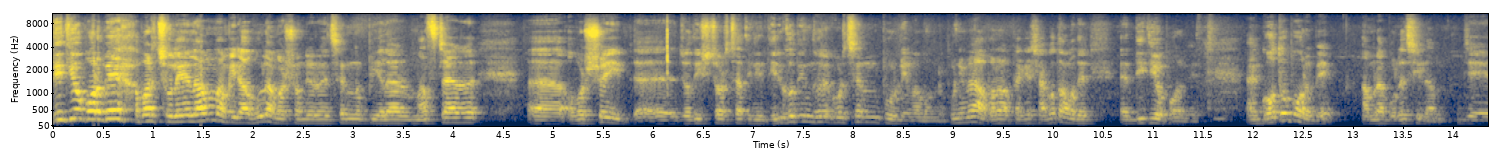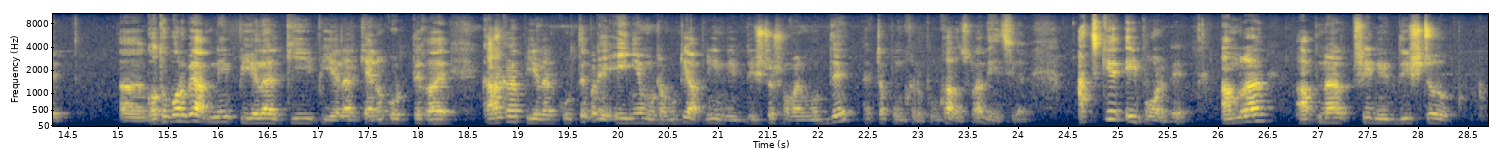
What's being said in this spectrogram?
দ্বিতীয় পর্বে আবার চলে এলাম। আমি রাহুল, আমার সঙ্গে রয়েছেন পিএলআর মাস্টার অবশ্যই জ্যোতিষ চর্চা তিনি দীর্ঘদিন ধরে করছেন, পূর্ণিমা মন্ডল পূর্ণিমা, আবার আপনাকে স্বাগত আমাদের দ্বিতীয় পর্বে। গত পর্বে আমরা বলেছিলাম যে গত পর্বে আপনি পিএলআর কি পিএলআর কেন করতে হয়, কারা কারা পিএলআর করতে পারে, এই নিয়ে মোটামুটি আপনি নির্দিষ্ট সময়ের মধ্যে একটা পুঙ্খানুপুঙ্খ আলোচনা দিয়েছিলেন। আজকে এই পর্বে আমরা আপনার সেই নির্দিষ্ট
